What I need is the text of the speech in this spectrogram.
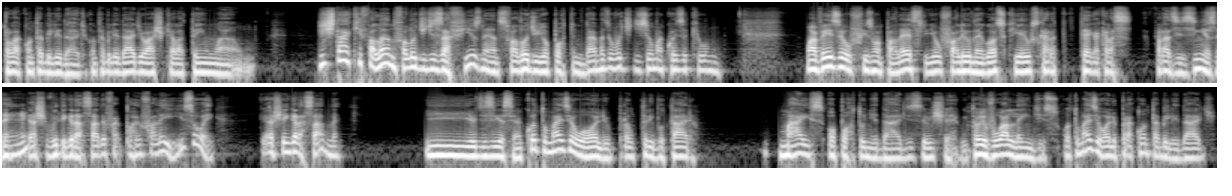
pela contabilidade. Contabilidade eu acho que ela tem uma. Um... A gente está aqui falando, falou de desafios, né? Antes falou de oportunidade, mas eu vou te dizer uma coisa que eu. Uma vez eu fiz uma palestra e eu falei um negócio que aí os caras pegam aquelas frasezinhas, né? Sim. né? Eu acho muito engraçado. Eu falei, porra, eu falei isso, ué. Eu achei engraçado, né? E eu dizia assim: quanto mais eu olho para o tributário, mais oportunidades eu enxergo. Então eu vou além disso. Quanto mais eu olho para a contabilidade,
